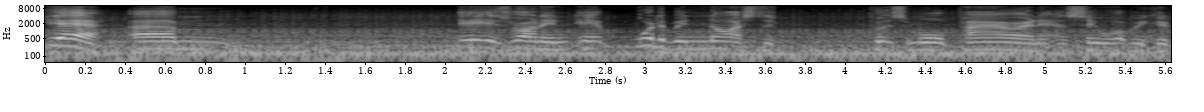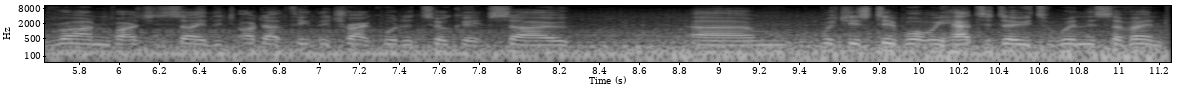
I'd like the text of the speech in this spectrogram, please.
Yeah. Um, it is running. It would have been nice to put some more power in it and see what we could run, but I should say that I don't think the track would have took it. So um, we just did what we had to do to win this event.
